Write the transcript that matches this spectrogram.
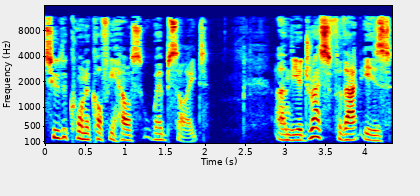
to the Corner Coffee House website? And the address for that is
